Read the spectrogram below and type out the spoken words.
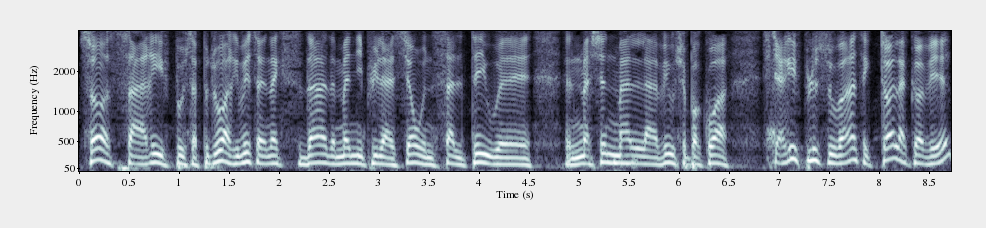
Ça, ça arrive peu. Ça peut toujours arriver, c'est un accident de manipulation ou une saleté ou euh, une machine mal lavée ou je sais pas quoi. Ce qui arrive plus souvent, c'est que tu as la COVID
